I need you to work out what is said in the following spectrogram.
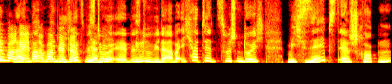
drüber reden, machen aber wir. Jetzt dürfen bist ja du, nicht. äh, bist Hm? du wieder. Aber ich hatte zwischendurch mich selbst erschrocken,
